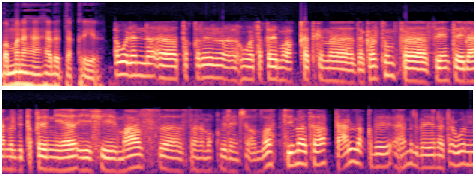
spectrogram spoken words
تضمنها هذا التقرير؟ أولا التقرير آه، هو تقرير مؤقت كما ذكرتم فسينتهي العمل بالتقرير النهائي في مارس آه، السنة المقبلة إن شاء الله فيما يتعلق بأهم البيانات أولا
